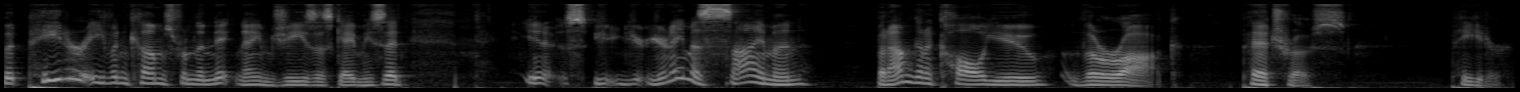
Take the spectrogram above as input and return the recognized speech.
but Peter even comes from the nickname Jesus gave him. He said, you know, your name is Simon, but I'm going to call you the Rock, Petros, Peter.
